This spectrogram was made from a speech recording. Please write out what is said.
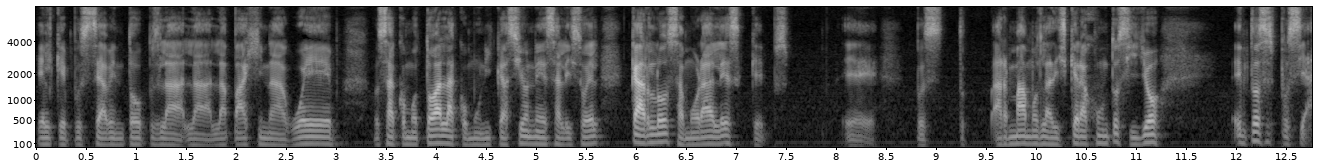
el que pues se aventó pues la, la, la página web, o sea, como toda la comunicación esa la hizo él, Carlos Zamorales, que pues, eh, pues armamos la disquera juntos y yo, entonces pues ya,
